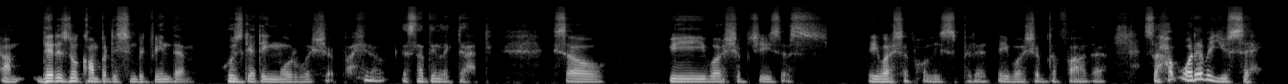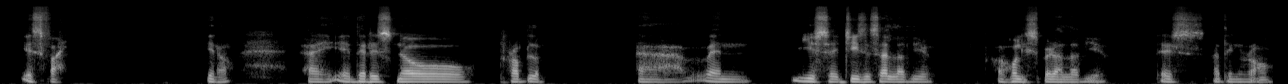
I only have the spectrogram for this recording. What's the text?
um, there is no competition between them. Who's getting more worship? You know, there's nothing like that. So we worship Jesus. We worship Holy Spirit. We worship the Father. So how, whatever you say is fine. You know, I, there is no problem uh, when you say, Jesus, I love you, or Holy Spirit, I love you. There's nothing wrong.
